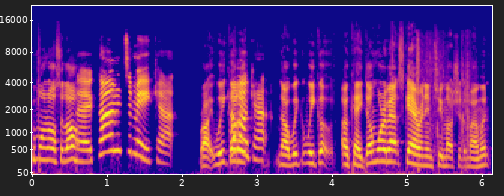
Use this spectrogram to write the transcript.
Come on, Ocelot. No, come to me, cat. Right, we Come got to on, cat. No, we we got. Okay, don't worry about scaring him too much at the moment.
